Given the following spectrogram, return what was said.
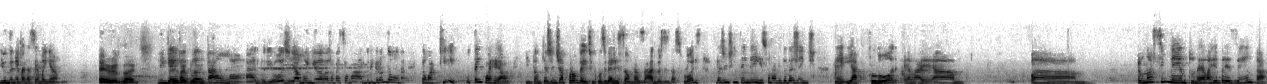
e o nenê vai nascer amanhã. É verdade. Ninguém é vai verdade. plantar uma árvore hoje e amanhã ela já vai ser uma árvore grandona. Então, aqui, o tempo é real. Então, que a gente aproveite, inclusive a lição das árvores e das flores, para a gente entender isso na vida da gente. Né? E a flor, ela é a, a é o nascimento, né? Ela representa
